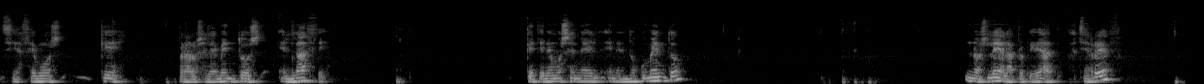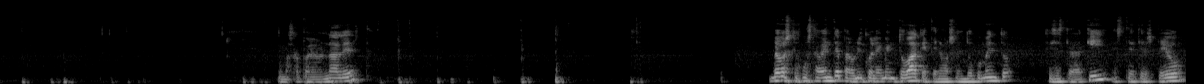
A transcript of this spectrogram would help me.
si hacemos que para los elementos enlace que tenemos en el, en el documento, nos lea la propiedad href, vamos a poner un alert, vemos que justamente para el único elemento A que tenemos en el documento, que es este de aquí, este 3PO,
